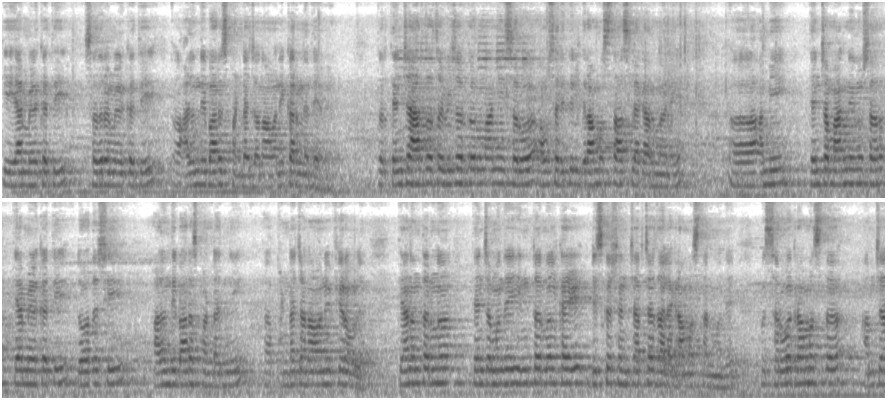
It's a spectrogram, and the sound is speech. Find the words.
की ह्या मिळकती सदर मिळकती आळंदी बारस फंडाच्या नावाने करण्यात याव्या. तर त्यांच्या अर्जाचा विचार करून आम्ही सर्व अवसरीतील ग्रामस्थ असल्याकारणाने आम्ही त्यांच्या मागणीनुसार त्या मिळकती द्वादशी आळंदी बारस फंडांनी फंडाच्या नावाने फिरवल्या. त्यानंतरनं त्यांच्यामध्ये इंटरनल काही डिस्कशन चर्चा झाल्या ग्रामस्थांमध्ये. मग सर्व ग्रामस्थ आमच्या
